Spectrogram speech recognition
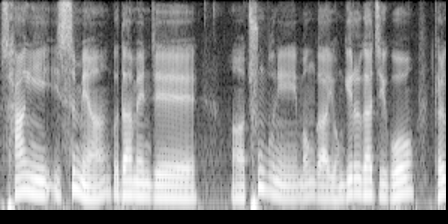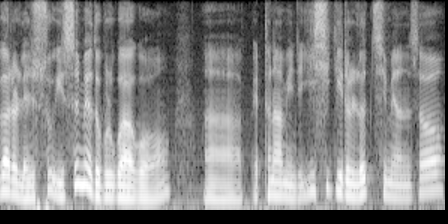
사항이 있으면 그 다음에 이제 어, 충분히 뭔가 용기를 가지고 결과를 낼 수 있음에도 불구하고 어, 베트남이 이제 이 시기를 늦추면서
